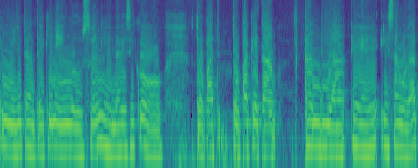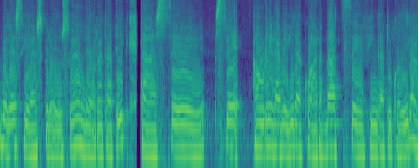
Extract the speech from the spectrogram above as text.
militantekin egingo duzuen, lehendabiziko topat, topaketa handia e, izango da, berezia espero duzu alde horretatik, eta ze, ze aurrera begirako ardatze finkatuko dira?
